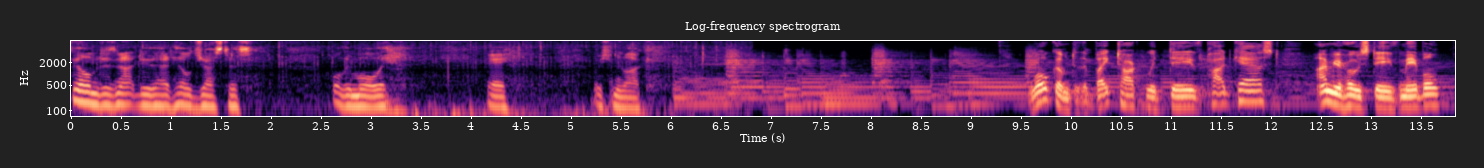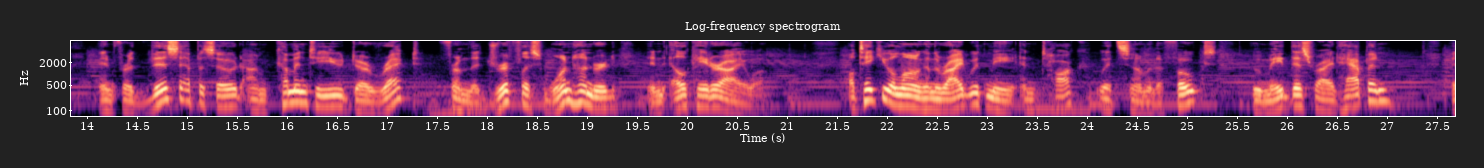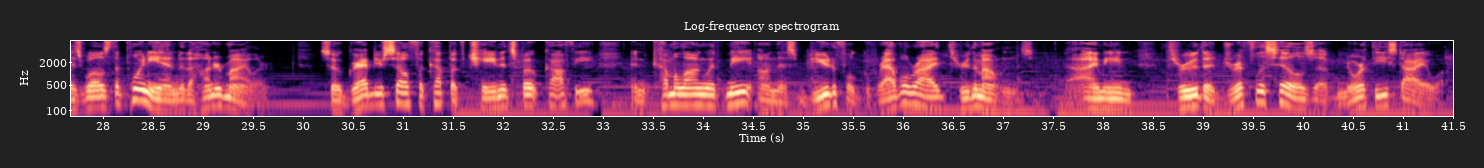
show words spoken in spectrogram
film does not do that hill justice. Holy moly. Hey, wish me luck. Welcome to the Bike Talk with Dave podcast. I'm your host, Dave Mable, and for this episode, I'm coming to you direct from the Driftless 100 in Elkader, Iowa. I'll take you along on the ride with me and talk with some of the folks who made this ride happen, as well as the pointy end of the 100 miler. So grab yourself a cup of chain and spoke coffee and come along with me on this beautiful gravel ride through the mountains. I mean, through the driftless hills of northeast Iowa.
